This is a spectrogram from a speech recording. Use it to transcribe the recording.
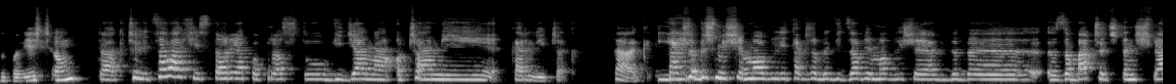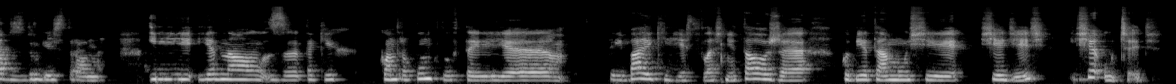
wypowieścią. Tak, czyli cała historia po prostu widziana oczami Karliczek. Tak. I... Tak, żebyśmy się mogli, tak żeby widzowie mogli się jak gdyby zobaczyć ten świat z drugiej strony. I jedną z takich kontrapunktów tej, e, tej bajki jest właśnie to, że kobieta musi siedzieć i się uczyć.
